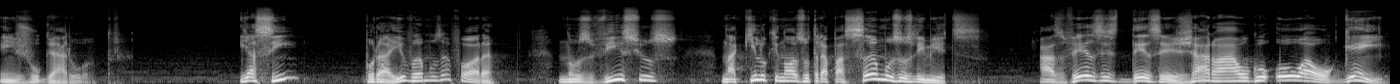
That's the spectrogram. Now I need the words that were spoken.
em julgar o outro. E assim, por aí vamos afora, nos vícios, naquilo que nós ultrapassamos os limites. Às vezes, desejar algo ou alguém,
